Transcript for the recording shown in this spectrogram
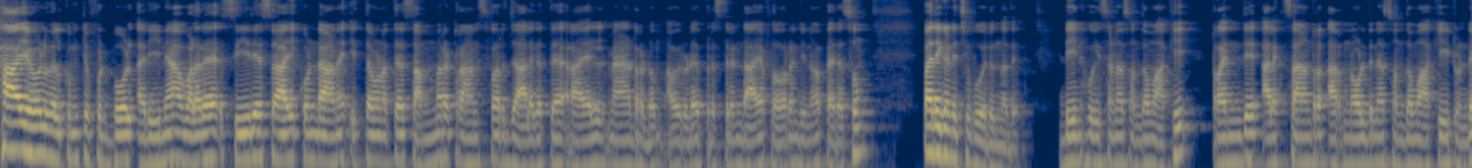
Hi all welcome to football arena വളരെ സീരിയസ് ആയിക്കൊണ്ടാണ് ഇത്തവണത്തെ സമ്മർ ട്രാൻസ്ഫർ ജാലകത്തെ റയൽ മാഡ്രിഡും അവരുടെ പ്രസിഡന്റായ ഫ്ലോറന്റിനോ പെരസും പരിഗണിച്ചു പോരുന്നത്. ഡീൻ ഹുയ്സണെ സ്വന്തമാക്കി ട്രെൻഡ് അലക്സാണ്ടർ അർണോൾഡിനെ സ്വന്തമാക്കിയിട്ടുണ്ട്.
